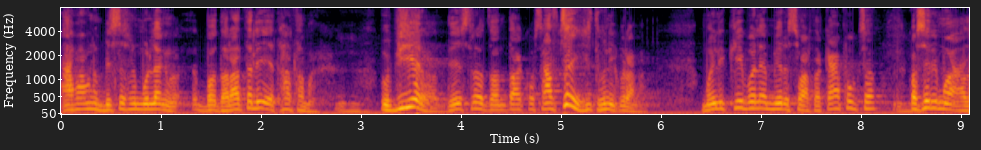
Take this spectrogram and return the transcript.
आफ्नो विश्लेषण मूल्याङ्कन धरातली यथार्थमा। उभिएर देश र जनताको साँच्चै हित हुने कुरामा। मैले के बोले मेरो स्वार्थ कहाँ पुग्छ कसरी म आज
